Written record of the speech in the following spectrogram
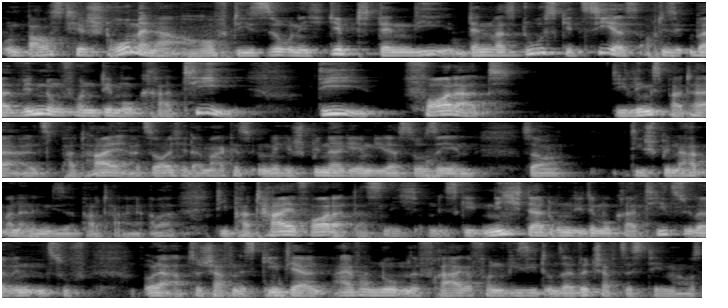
und baust hier Strohmänner auf, die es so nicht gibt. Denn die, denn was du skizzierst, auch diese Überwindung von Demokratie, die fordert die Linkspartei als Partei, als solche, da mag es irgendwelche Spinner geben, die das so sehen. So, die Spinne hat man dann in dieser Partei. Aber die Partei fordert das nicht. Und es geht nicht darum, die Demokratie zu überwinden zu, oder abzuschaffen. Es geht ja einfach nur um eine Frage von, wie sieht unser Wirtschaftssystem aus.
